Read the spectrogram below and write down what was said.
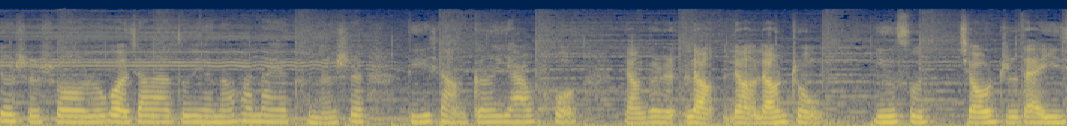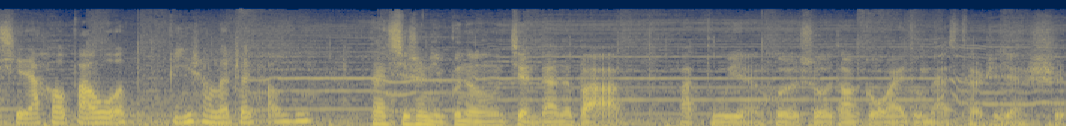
就是说，如果将来读研的话，那也可能是理想跟压迫两个人两两两种因素交织在一起，然后把我逼上了这条路。但其实你不能简单的把把读研或者说到国外读 master 这件事，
